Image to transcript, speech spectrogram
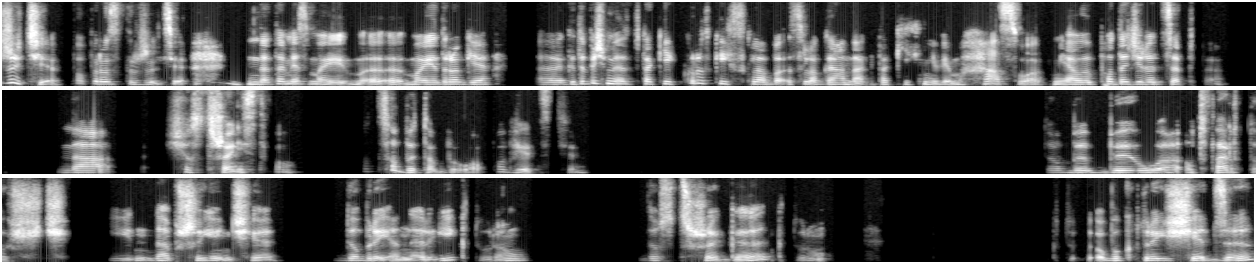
życie, po prostu życie. Natomiast moje, moje drogie, e, gdybyśmy w takich krótkich sloganach, takich, nie wiem, hasłach miały podać receptę na siostrzeństwo, to co by to było? Powiedzcie. To by była otwartość i na przyjęcie dobrej energii, którą dostrzegę, którą, któ- obok której siedzę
